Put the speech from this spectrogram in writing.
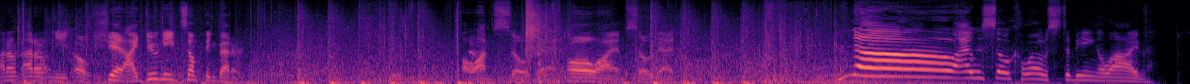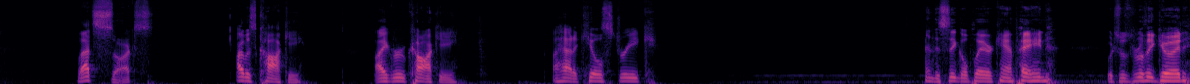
I don't I don't need Oh shit, I do need something better. Oh, I'm so dead. Oh, I am so dead. No! I was so close to being alive. That sucks. I was cocky. I grew cocky. I had a kill streak in the single player campaign, which was really good.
